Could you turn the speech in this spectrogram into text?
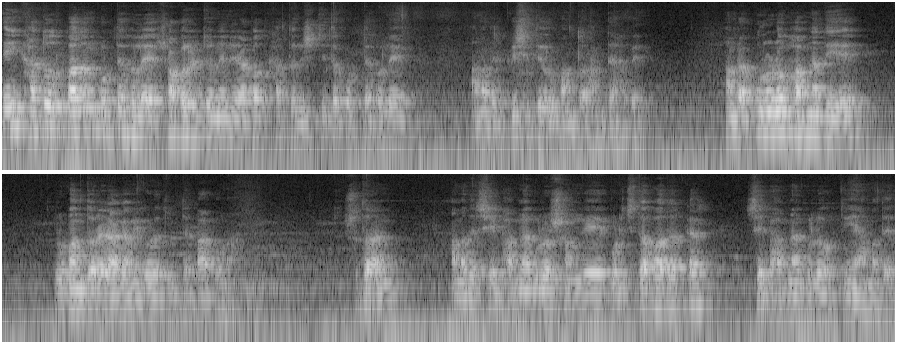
এই খাদ্য উৎপাদন করতে হলে, সকলের জন্য নিরাপদ খাদ্য নিশ্চিত করতে হলে আমাদের কৃষিতে রূপান্তর আনতে হবে। আমরা পুরনো ভাবনা দিয়ে রূপান্তরের আগামী গড়ে তুলতে পারব না। সুতরাং আমাদের সেই ভাবনাগুলোর সঙ্গে পরিচিত হওয়া দরকার, সেই ভাবনাগুলো নিয়ে আমাদের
